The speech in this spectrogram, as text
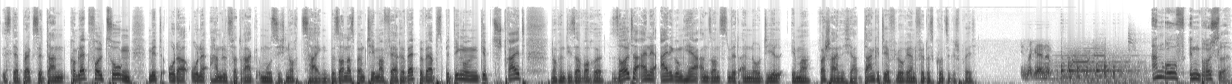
ist, der Brexit dann komplett vollzogen. Mit oder ohne Handelsvertrag muss sich noch zeigen. Besonders beim Thema faire Wettbewerbsbedingungen gibt's Streit. Noch in dieser Woche sollte eine Einigung her. Ansonsten wird ein No-Deal immer wahrscheinlicher. Danke dir, Florian, für das kurze Gespräch. Immer gerne. Anruf in Brüssel.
